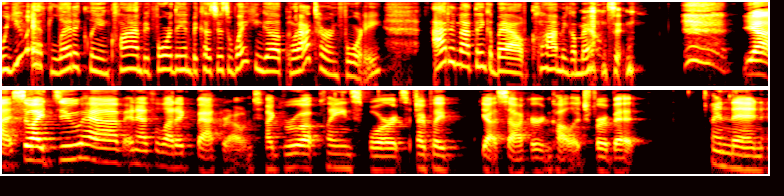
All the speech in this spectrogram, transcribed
were you athletically inclined before then? Because just waking up when I turned 40, I did not think about climbing a mountain. Yeah, so I do have an athletic background. I grew up playing sports. I played, yeah, soccer in college for a bit and then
